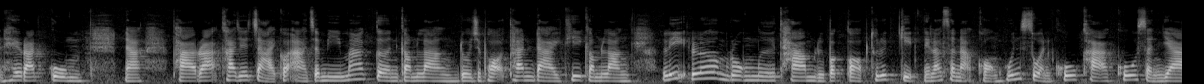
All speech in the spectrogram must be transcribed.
นให้รัดกุมนะภาระค่าใช้จ่ายก็อาจจะมีมากเกินกำลัง โดยเฉพาะท่านใดที่กำลังริเริ่มลงมือทำหรือประกอบธุรกิจในลักษณะของหุ้นส่วนคู่ค้าคู่สัญญา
